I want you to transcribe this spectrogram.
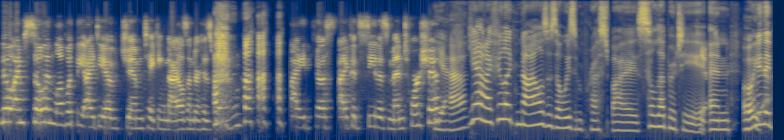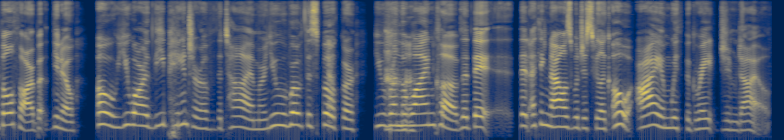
no, I'm so in love with the idea of Jim taking Niles under his wing. I just I could see this mentorship. yeah. Yeah, and I feel like Niles is always impressed by celebrity. Yeah. And Oh I mean, yeah. they both are, but you know, oh, you are the painter of the time, or you wrote this book, or you run the wine club. That they, that I think Niles would just feel like, oh, I am with the great Jim Dial.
